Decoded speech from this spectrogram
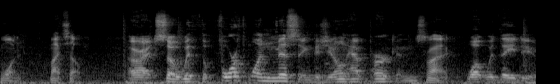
one myself. All right. So with the fourth one missing because you don't have Perkins, Right. What would they do?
